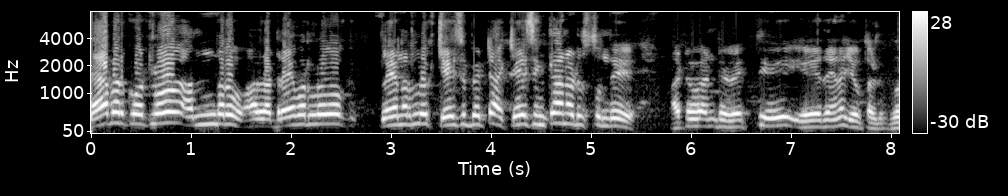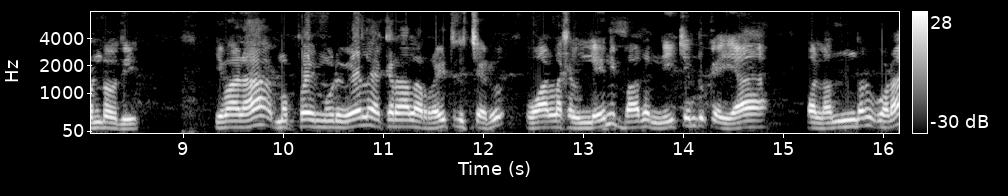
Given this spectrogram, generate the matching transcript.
లేబర్ కోర్టులో అందరూ వాళ్ళ డ్రైవర్లు క్లీనర్లు కేసు పెట్టి ఆ కేసు ఇంకా నడుస్తుంది. అటువంటి వ్యక్తి ఏదైనా చెబుతాడు. రెండవది ఇవాళ ముప్పై మూడు వేల ఎకరాల రైతులు ఇచ్చారు. వాళ్ళకి లేని బాధ నీకెందుకయ్యా? వాళ్ళందరూ కూడా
